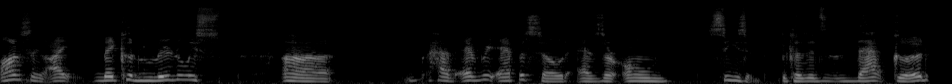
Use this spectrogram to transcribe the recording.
honestly, I they could literally uh, have every episode as their own season because it's that good,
